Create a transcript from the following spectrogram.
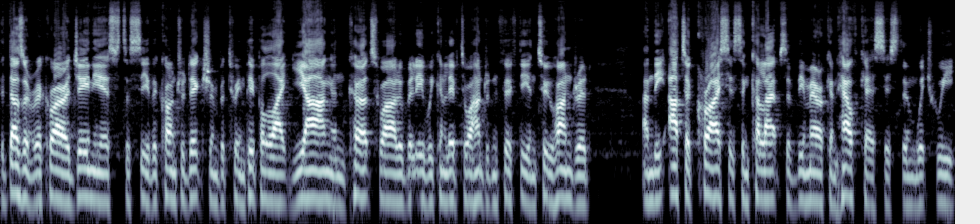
it doesn't require a genius to see the contradiction between people like Young and Kurzweil, who believe we can live to 150 and 200, and the utter crisis and collapse of the American healthcare system, which we,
